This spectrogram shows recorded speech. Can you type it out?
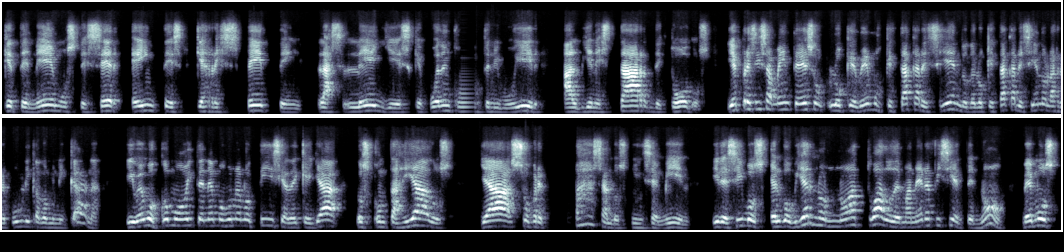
que tenemos de ser entes que respeten las leyes que pueden contribuir al bienestar de todos. Y es precisamente eso lo que vemos que está careciendo, de lo que está careciendo la República Dominicana. Y vemos cómo hoy tenemos una noticia de que ya los contagiados ya sobrepasan los 15 mil. Y decimos, el gobierno no ha actuado de manera eficiente. No, vemos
